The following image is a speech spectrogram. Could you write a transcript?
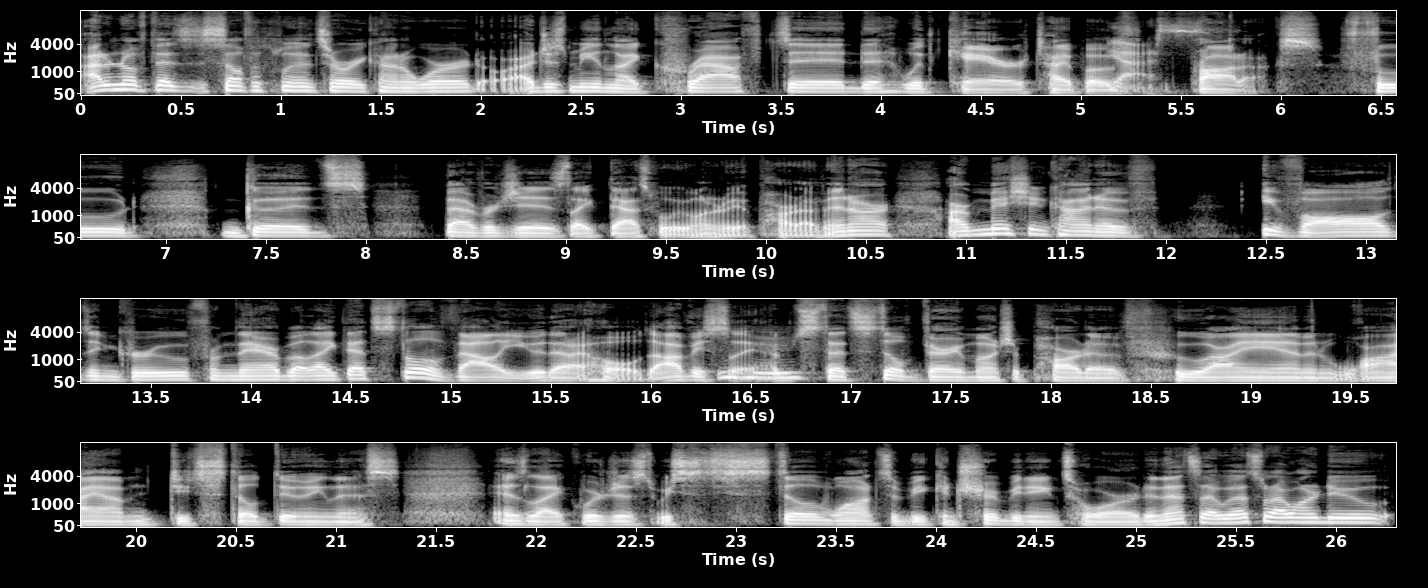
I don't know if that's a self-explanatory kind of word, or I just mean like crafted with care type of Yes. products, food, goods, beverages. Like that's what we want to be a part of, and our our mission kind of evolved and grew from there but like that's still a value that i hold obviously I'm mm-hmm. just, that's still very much a part of who i am and why i'm do, still doing this is like we're just we still want to be contributing toward and that's that's what i want to do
